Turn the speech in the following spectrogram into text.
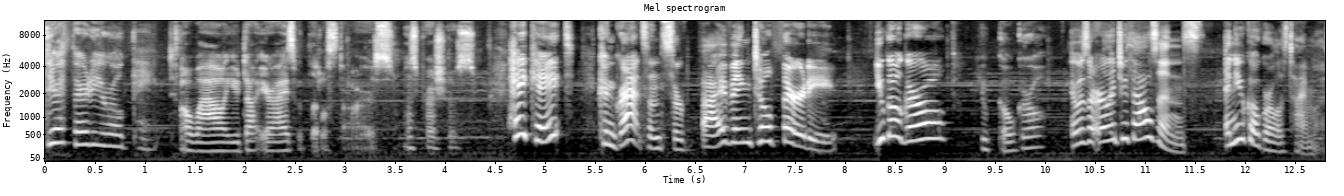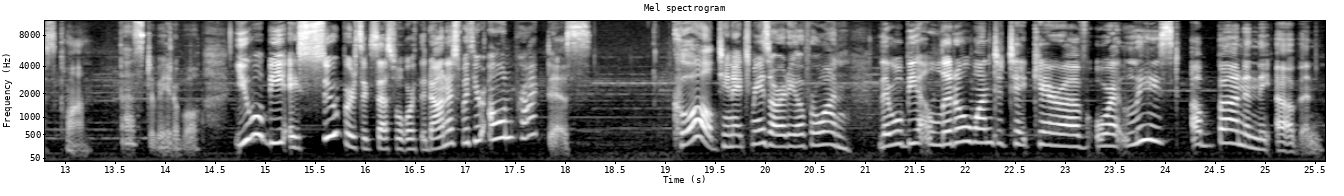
Dear 30 year old Kate. Oh, wow. You dot your eyes with little stars. That's precious. Hey, Kate! Congrats on surviving till 30. You go, girl. You go, girl? It was the early 2000s. And you go girl is timeless. Come on. That's debatable. You will be a super successful orthodontist with your own practice. Cool. Teenage me is already over one. There will be a little one to take care of, or at least a bun in the oven.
